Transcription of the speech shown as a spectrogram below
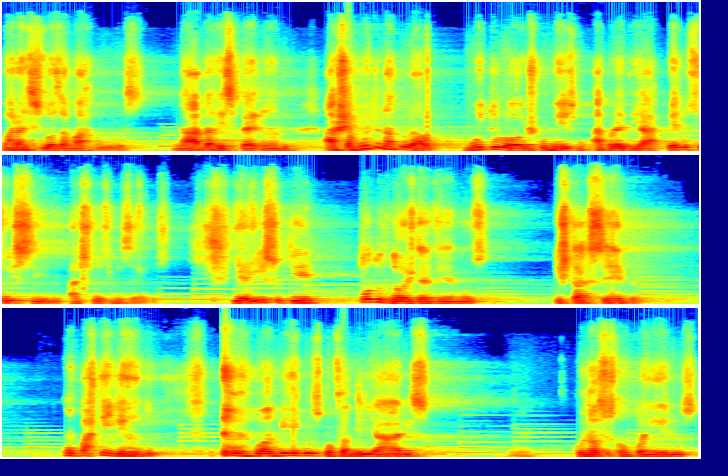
para as suas amarguras, nada esperando, acha muito natural muito lógico mesmo abreviar pelo suicídio as suas misérias. E é isso que todos nós devemos estar sempre compartilhando com amigos, com familiares, né, com nossos companheiros,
